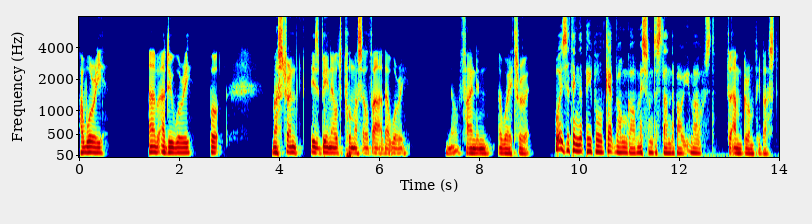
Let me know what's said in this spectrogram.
I worry. I, I do worry, but my strength is being able to pull myself out of that worry. You know, finding a way through it. What is the thing that people get wrong or misunderstand about you most? That I'm grumpy bastard.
